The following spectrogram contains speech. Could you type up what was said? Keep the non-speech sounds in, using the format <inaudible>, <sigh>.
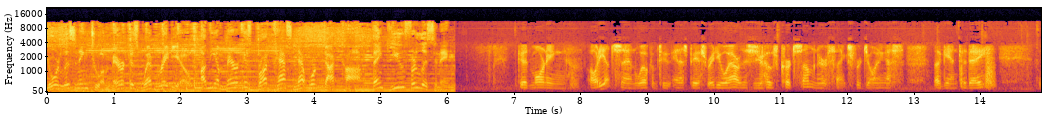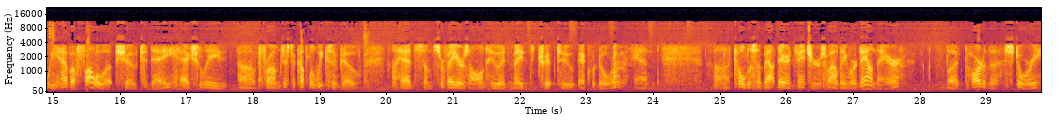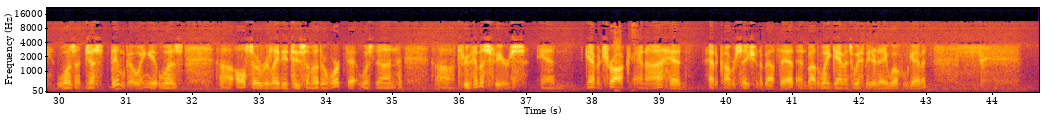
You're listening to America's Web Radio on the AmericasBroadcastNetwork.com. Thank you for listening. Good morning, audience, and welcome to NSPS Radio Hour. This is your host, Kurt Sumner. Thanks for joining us again today. We have a follow-up show today, actually uh, from just a couple of weeks ago. I had some surveyors on who had made the trip to Ecuador and uh, told us about their adventures while they were down there but part of the story wasn't just them going. It was uh, also related to some other work that was done uh, through hemispheres. And Gavin Schrock and I had had a conversation about that. And by the way, Gavin's with me today. Welcome, Gavin.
